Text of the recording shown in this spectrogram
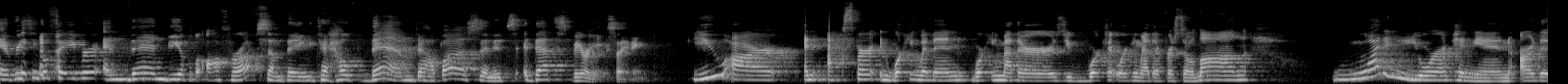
every single favor and then be able to offer up something to help them to help us and it's that's very exciting You are an expert in working women, working mothers. You've worked at Working Mother for so long. What, in your opinion, are the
